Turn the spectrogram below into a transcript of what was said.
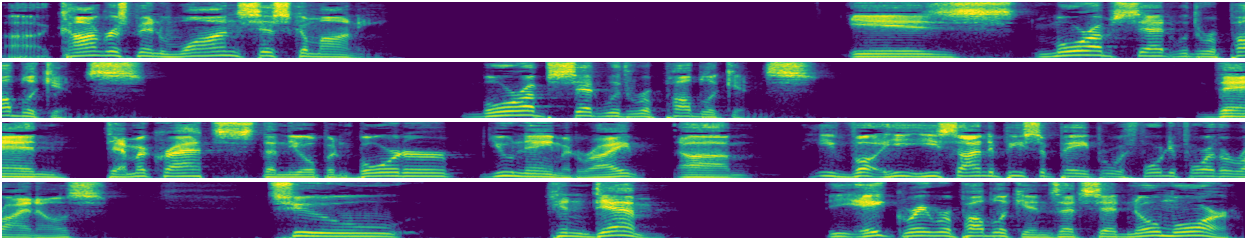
uh, Congressman Juan Ciscomani is more upset with Republicans more upset with Republicans than Democrats, than the open border, you name it, right? Um, he, vo- he, he signed a piece of paper with 44 of the RINOs to condemn the eight great Republicans that said no more,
